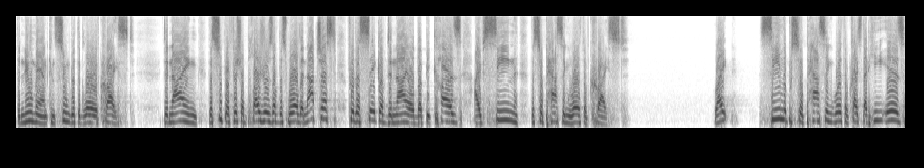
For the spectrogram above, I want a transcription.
the new man consumed with the glory of Christ denying the superficial pleasures of this world, and not just for the sake of denial, but because I've seen the surpassing worth of Christ. Right? Seen the surpassing worth of Christ, that He is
